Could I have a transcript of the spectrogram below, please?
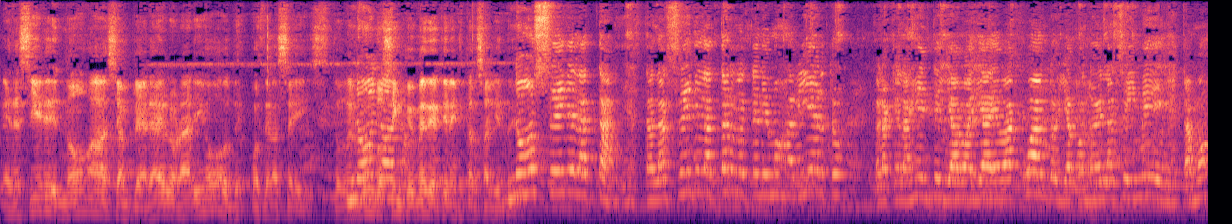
Es decir, no se ampliará el horario después de las 6. Todo el mundo 5 y media tiene que estar saliendo. No 6 de la tarde, hasta las 6 de la tarde lo tenemos abierto para que la gente ya vaya evacuando, ya cuando es las 6 y media ya estamos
